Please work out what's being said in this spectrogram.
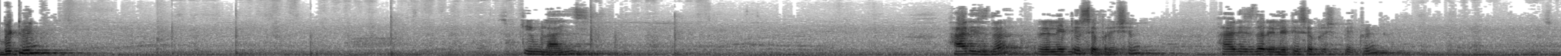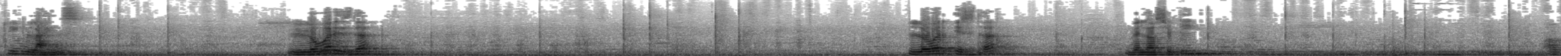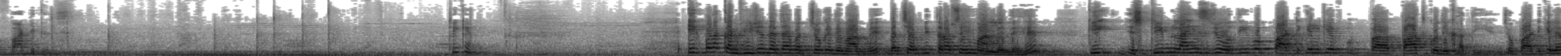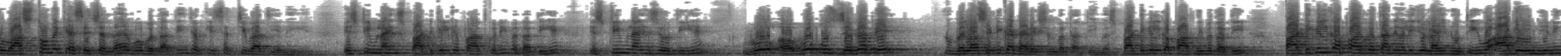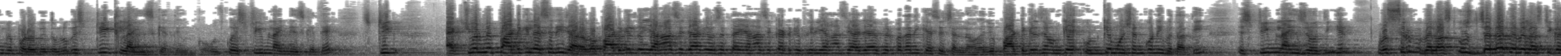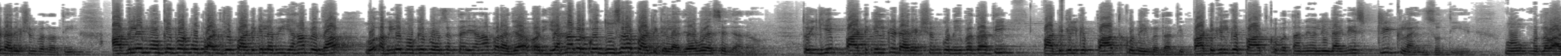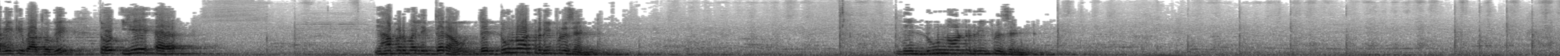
between stream lines. Higher is the relative separation. Higher is the relative separation between stream lines lower is the lower is the velocity of particles. ठीक है? एक बड़ा confusion रहता है बच्चों के दिमाग में। बच्चे अपनी तरफ़ से ही मान लेते हैं। कि स्ट्रीम लाइंस जो होती है, वो पार्टिकल के पाथ को दिखाती हैं। जो पार्टिकल है, वास्तव में कैसे चल रहा है, वो बताती हैं, जबकि सच्ची बात ये नहीं है। स्ट्रीम लाइंस पार्टिकल के पाथ को नहीं बताती हैं। स्ट्रीम लाइंस जो होती हैं, वो वो उस जगह पे वेलोसिटी का डायरेक्शन बताती है। बस पार्टिकल का पाथ नहीं बताती। पार्टिकल का पाथ बताने वाली जो लाइन होती है, वो आगे इंजीनियरिंग में पढ़ोगे तुम लोग स्ट्रिक्ट लाइंस कहते हैं उनको। उसको स्ट्रीम लाइन्स कहते हैं। स्ट्रिक्ट एक्चुअल में पार्टिकल ऐसे नहीं जा रहा होगा। पार्टिकल तो यहाँ से जाके हो सकता है यहाँ से कट के फिर यहाँ से आ जाए फिर पता नहीं कैसे चल रहा होगा। जो पार्टिकल्स हैं उनके उनके मोशन को नहीं बताती स्ट्रीम लाइन जो होती हैं वो सिर्फ़ वेलोसिटी उस जगह पे वेलोसिटी का डायरेक्शन बताती हैं। अगले मौके पर वो पार्ट जो पार्टिकल अभी यहाँ पे था वो अगले मौके पर हो सकता है यहाँ पर आ जाए और यहाँ पर कोई दूसरा पार्टिकल आ जाए वो ऐसे जा रहा हो। तो ये पार्टिकल के डायरेक्शन को नहीं बताती पार्टिकल के पाथ को नहीं बताती। पार्टिकल के पाथ को बताने वाली लाइनें स्ट्रिक लाइंस होती हैं। वो मतलब आगे की बात हो गई। तो ये अ, यहाँ पर मैं लिख दे रहा हूँ they do not represent they do not represent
